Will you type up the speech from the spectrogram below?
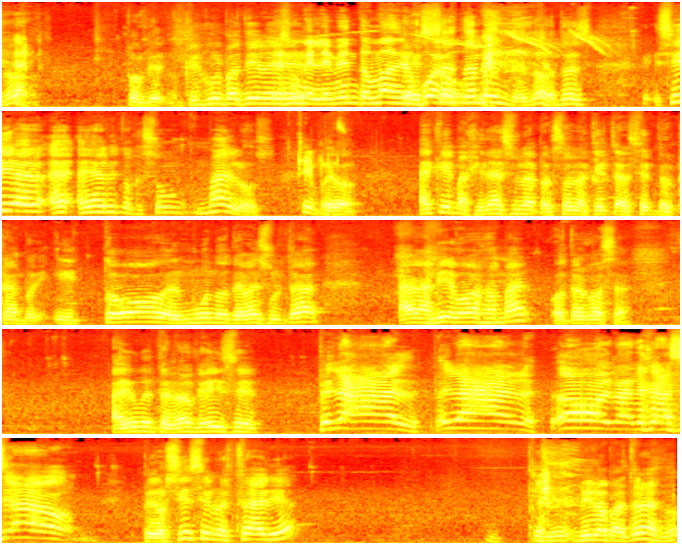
¿No? Porque, ¿qué culpa tiene? Es un elemento más del juego. Exactamente, ¿no? Entonces, sí, hay, hay- hay árbitros que son malos, Sí, pues. pero hay que imaginarse una persona que entra al centro del campo y todo el mundo te va a insultar, hagas bien o hagas mal, otra cosa. Hay un entrenador que dice, ¡penal! ¡penal! ¡Oh, desgraciado! Pero si es en nuestra área, mi- miro para atrás, ¿no?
